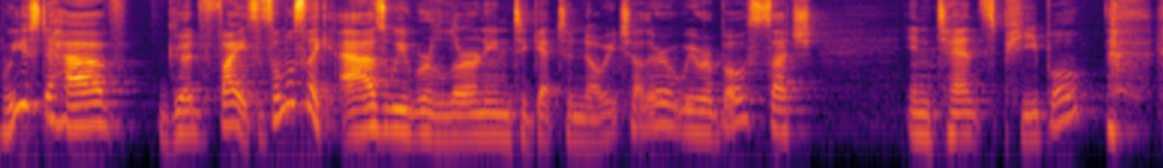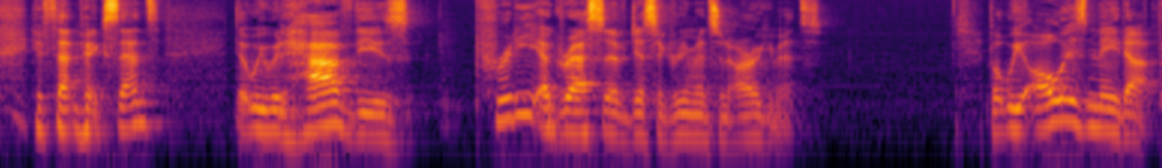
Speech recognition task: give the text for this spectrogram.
we used to have good fights. It's almost like as we were learning to get to know each other, we were both such intense people, if that makes sense, that we would have these pretty aggressive disagreements and arguments. But we always made up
